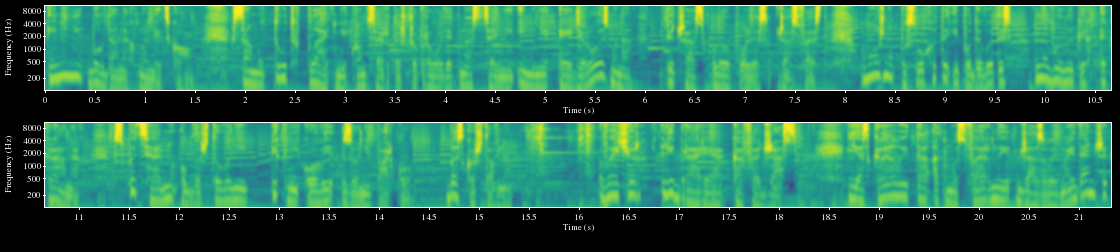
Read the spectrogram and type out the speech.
імені Богдана Хмельницького. Саме тут платні концерти, що проводять на сцені імені Еді Ройзмана під час Leopolis Jazz Fest, можна послухати і подивитись на великих екранах в спеціально облаштованій пікніковій зоні парку. Безкоштовно. Вечір Libraria Cafe Jazz. Яскравий та атмосферний джазовий майданчик,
